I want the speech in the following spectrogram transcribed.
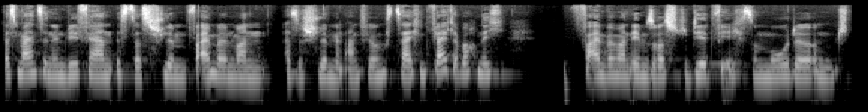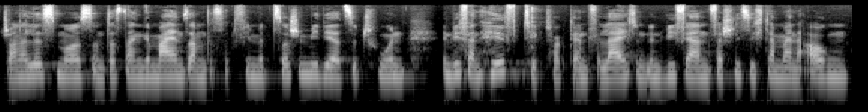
Was meinst du, inwiefern ist das schlimm? Vor allem, wenn man, also schlimm in Anführungszeichen, vielleicht aber auch nicht vor allem wenn man eben sowas studiert wie ich, so Mode und Journalismus und das dann gemeinsam, das hat viel mit Social Media zu tun. Inwiefern hilft TikTok denn vielleicht und inwiefern verschließe ich dann meine Augen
